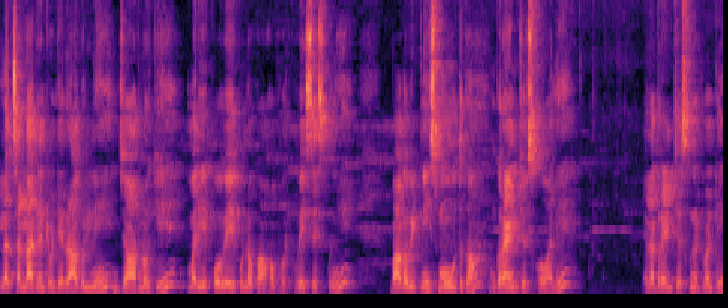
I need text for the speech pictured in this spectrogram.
ఇలా చల్లారినటువంటి రాగుల్ని జార్లోకి మరీ ఎక్కువ వేయకుండా ఒక హాఫ్ వరకు వేసేసుకుని బాగా వీటిని స్మూత్గా గ్రైండ్ చేసుకోవాలి. ఇలా గ్రైండ్ చేసుకున్నటువంటి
